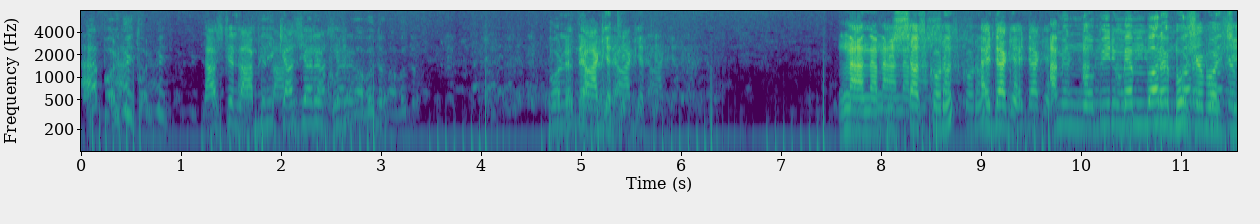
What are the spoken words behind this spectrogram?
হ্যাঁ বলবি লাস্টে লাভলি বলে দে আগে আগে না না, বিশ্বাস করুন। এই দেখে আমি নবীর মেম্বারে বসে বলছি,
